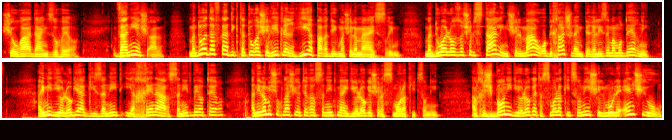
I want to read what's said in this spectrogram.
שאורה עדיין זוהר. ואני אשאל, מדוע דווקא הדיקטטורה של היטלר היא הפרדיגמה של המאה ה-20? מדוע לא זו של סטלין, של מאו, או בכלל של האימפריאליזם המודרני? האם אידיאולוגיה הגזענית היא אכן ההרסנית ביותר? אני לא משוכנע שהיא יותר הרסנית מהאידיאולוגיה של השמאל הקיצוני. על חשבון אידיאולוגיית השמאל הקיצוני שילמו לאין שיעור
